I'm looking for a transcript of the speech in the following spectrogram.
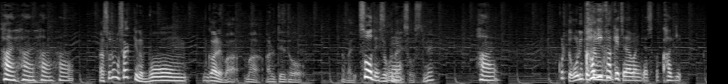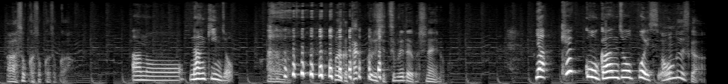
はいはいはいはい。あそれもさっきの防音があれば、まあ、ある程度なんかそうです良くなりね。そうですねはい。これって折りたたみ鍵かけちゃえばいいんですか、鍵。あそっかそっかそっかあのー南京錠。なんかタックルして潰れたりとかしないの？いや、結構頑丈っぽいですあよ。本当ですか？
